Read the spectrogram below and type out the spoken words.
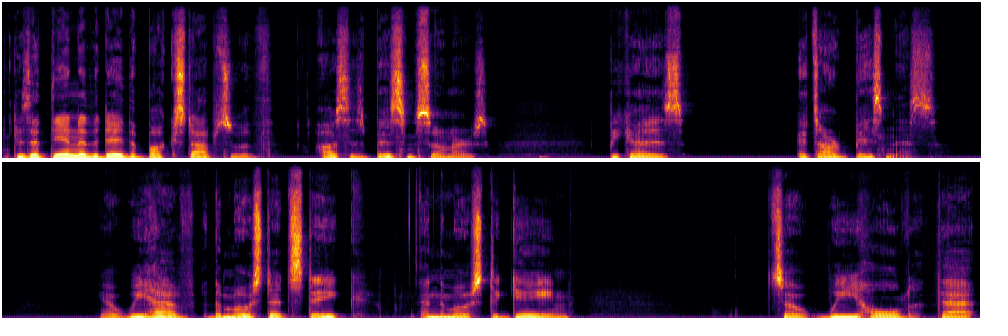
Because at the end of the day, the buck stops with us as business owners because it's our business. You know, we have the most at stake and the most to gain. So we hold that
